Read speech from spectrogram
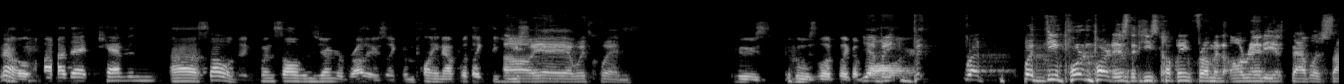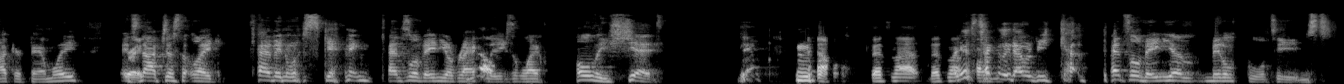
no, uh, that Cavan uh, Sullivan, Quinn Sullivan's younger brother, who's like been playing up with like the Oh youth, yeah, yeah, with Quinn. who's who's looked like a Yeah, baller. but, but right, but the important part is that he's coming from an already established soccer family. It's Right. not just that like Kevin was scanning Pennsylvania rec No. leagues and like, holy shit. no, that's not that's not. I guess part- technically that would be Pennsylvania middle school teams,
